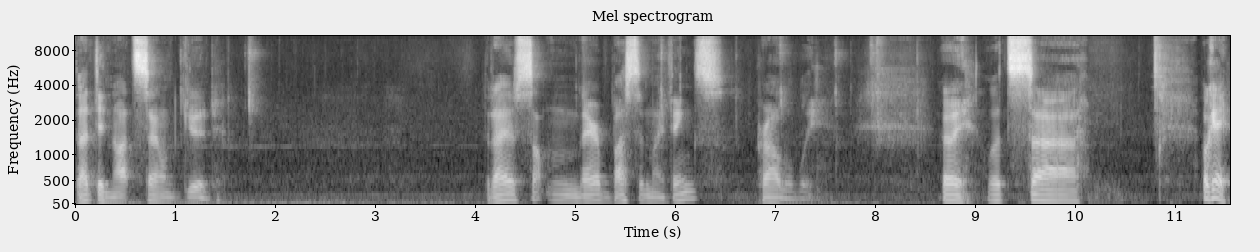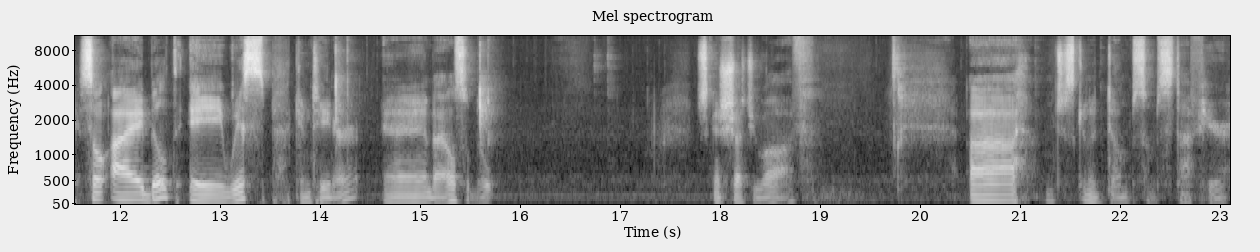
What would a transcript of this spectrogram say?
That did not sound good. Did I have something there busting my things? Probably. Okay, let's uh Okay, so I built a wisp container and I also built just gonna shut you off. Uh I'm just gonna dump some stuff here.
